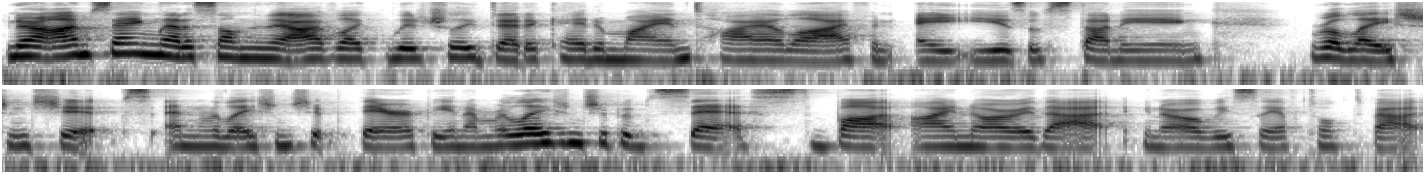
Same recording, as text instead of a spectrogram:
you know, I'm saying that as something that I've like literally dedicated my entire life and 8 years of studying relationships and relationship therapy and I'm relationship obsessed, but I know that, you know, obviously I've talked about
